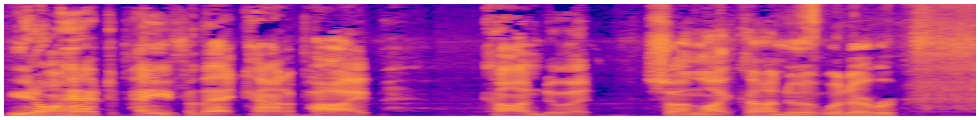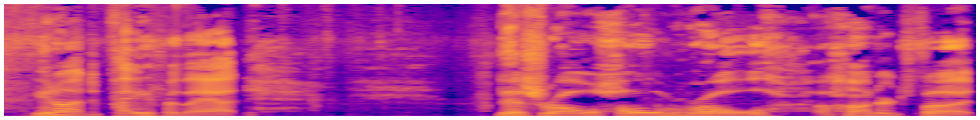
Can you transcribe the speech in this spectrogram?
you don't have to pay for that kind of pipe, conduit, sunlight conduit, whatever. You don't have to pay for that. This roll, whole roll, a hundred foot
